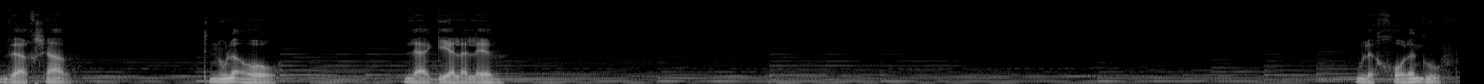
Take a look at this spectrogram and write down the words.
ועכשיו, תנו לאור להגיע ללב ולכל הגוף.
